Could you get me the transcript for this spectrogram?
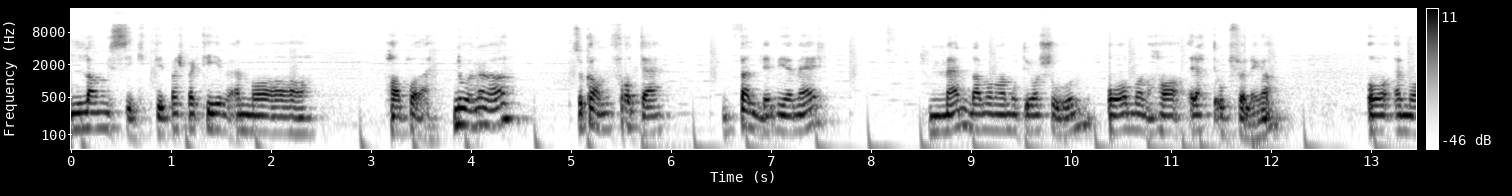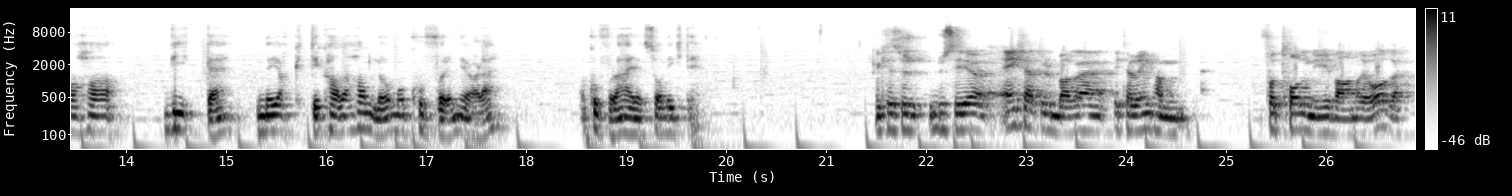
langsiktig perspektiv en må ha på det. Noen ganger så kan en få til veldig mye mer, men da må man ha motivasjonen, og man ha rette oppfølginga. Og en må ha vite nøyaktig hva det handler om, og hvorfor en gjør det. Og hvorfor det her er så viktig. Okay, du sier egentlig at du bare i teorien kan få tolv nye vaner i året?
